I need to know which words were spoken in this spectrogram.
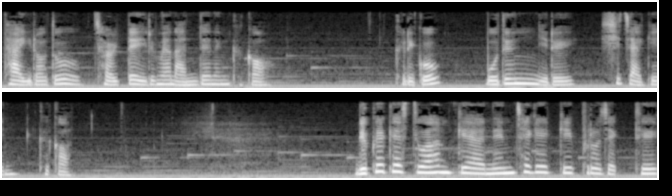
다 잃어도 절대 잃으면 안 되는 그거. 그리고 모든 일의 시작인 그것. 뮤클캐스트와 함께하는 책 읽기 프로젝트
